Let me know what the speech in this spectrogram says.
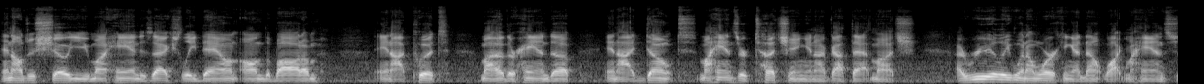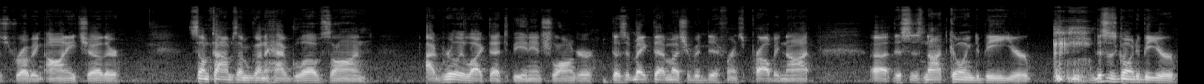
and I'll just show you my hand is actually down on the bottom and I put my other hand up and I don't. My hands are touching and I've got that much. I really, when I'm working, I don't like my hands just rubbing on each other. Sometimes I'm going to have gloves on. I'd really like that to be an inch longer. Does it make that much of a difference? Probably not. Uh, this is not going to be your, this is going to be your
